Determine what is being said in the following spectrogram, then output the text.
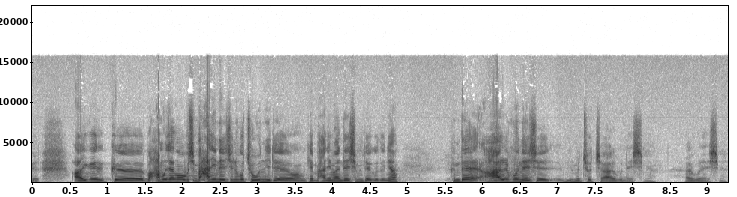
아 이게 그뭐 아무 생각 없이 많이 내시는 거 좋은 일이에요. 이렇게 많이만 내시면 되거든요. 근데 알고 내시면 좋죠. 알고 내시면 알고 내시면.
